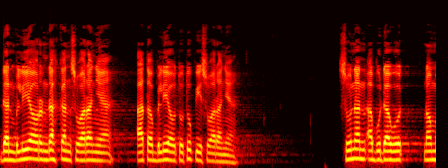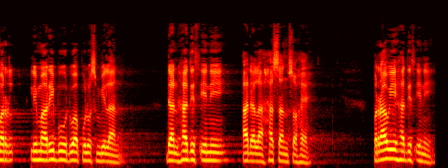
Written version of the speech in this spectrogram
dan beliau rendahkan suaranya atau beliau tutupi suaranya Sunan Abu Dawud nomor 5029 dan hadis ini adalah hasan sahih. Perawi hadis ini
